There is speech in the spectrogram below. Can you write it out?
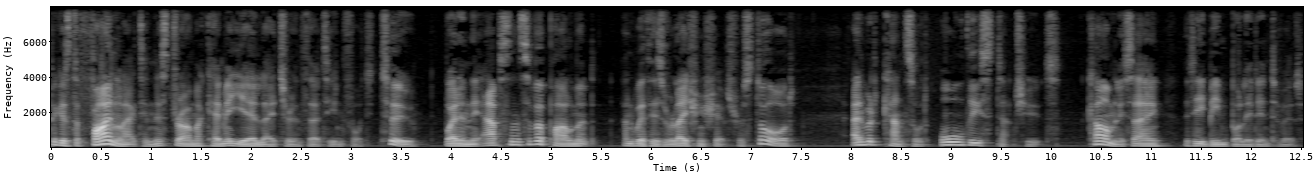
because the final act in this drama came a year later in 1342, when, in the absence of a parliament and with his relationships restored, Edward cancelled all these statutes, calmly saying that he'd been bullied into it.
